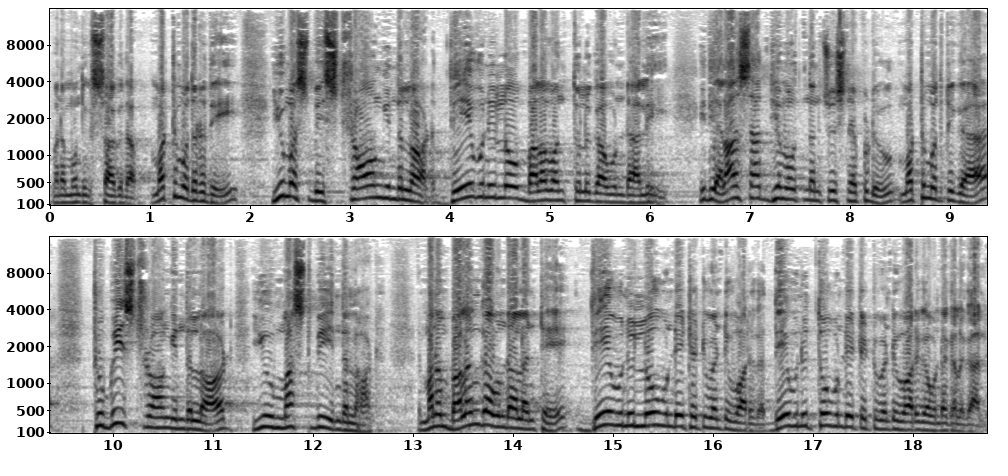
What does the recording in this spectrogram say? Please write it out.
మనం ముందుకు సాగుదాం. మొట్టమొదటిది you must be strong in the Lord దేవునిలో బలవంతులుగా ఉండాలి. ఇది ఎలా సాధ్యమవుతుందని చూసినప్పుడు మొట్టమొదటిగా to be strong in the Lord you must be in the Lord మనం బలంగా ఉండాలంటే దేవునిలో ఉండేటటువంటి వారుగా దేవునితో ఉండేటటువంటి వారుగా ఉండగలగాలి.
